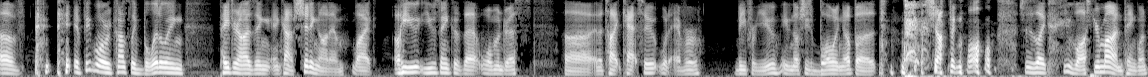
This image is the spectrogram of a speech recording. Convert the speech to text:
of if people were constantly belittling, patronizing and kind of shitting on him like, "Oh, you you think that that woman dressed uh in a tight cat suit would ever be for you, even though she's blowing up a, shopping mall. She's like, "You've lost your mind, Penguin."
